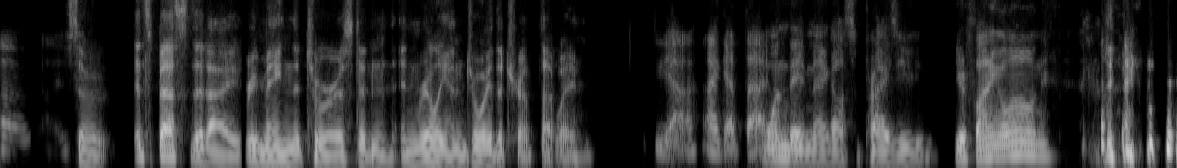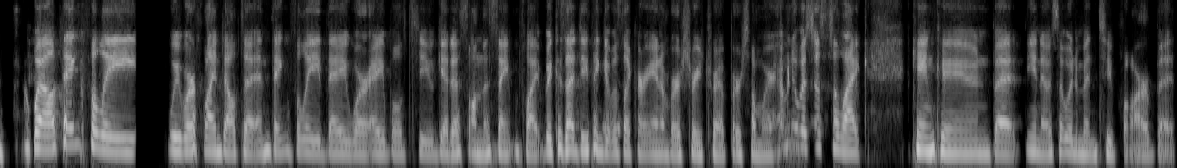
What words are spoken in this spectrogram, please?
Oh, so it's best that I remain the tourist and and really enjoy the trip that way. yeah, I get that. One day, Meg, I'll surprise you. You're flying alone. Well, thankfully, we were flying Delta, and thankfully, they were able to get us on the same flight because I do think it was like our anniversary trip or somewhere. I mean, it was just to like Cancun, but you know, so it wouldn't have been too far. But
